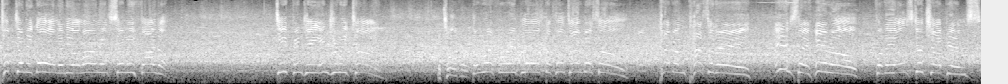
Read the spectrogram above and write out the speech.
put Donegal in the All-Ireland semi-final. Deep into injury time. It's over. The referee blows the full-time whistle. Kevin Cassidy is the hero for the Ulster champions.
